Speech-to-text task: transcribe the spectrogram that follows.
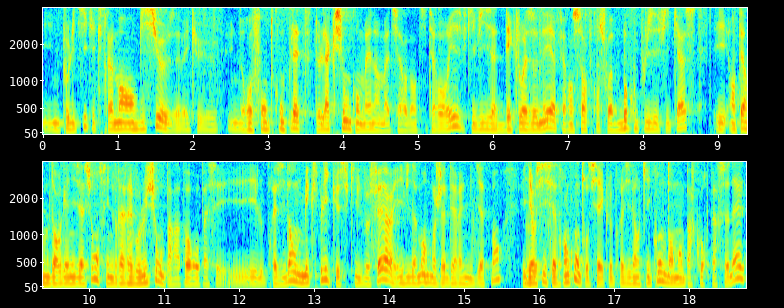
Une politique extrêmement ambitieuse avec euh, une refonte complète de l'action qu'on mène en matière d'antiterrorisme qui vise à décloisonner, à faire en sorte qu'on soit beaucoup plus efficace. Et en termes d'organisation, c'est une vraie révolution par rapport au passé. Et le président m'explique ce qu'il veut faire. évidemment, moi, j'adhère immédiatement. Et il y a mm. aussi cette rencontre aussi avec le président qui compte dans mon parcours personnel,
